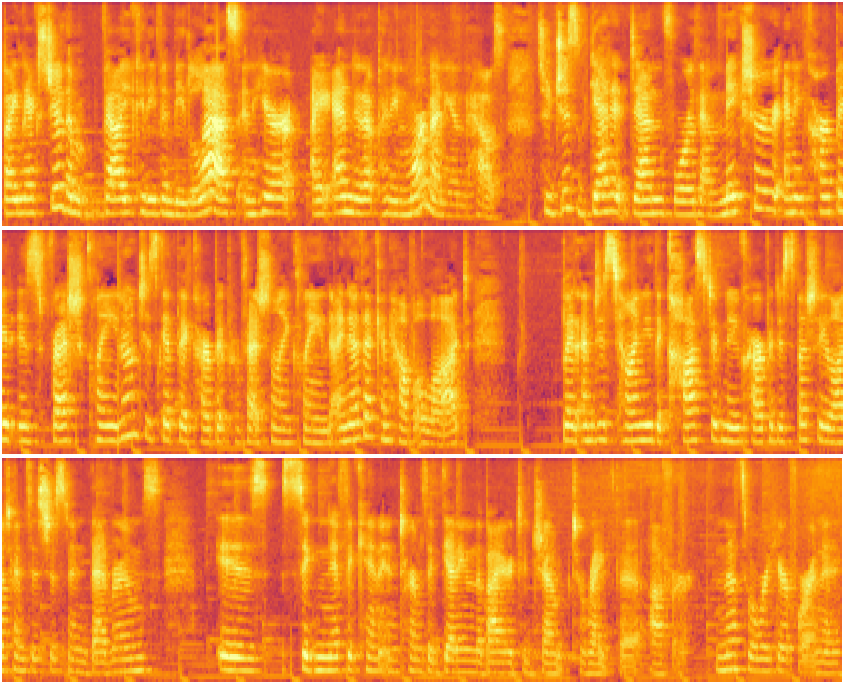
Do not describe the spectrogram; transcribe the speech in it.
by next year the value could even be less and here I ended up putting more money in the house. So just get it done for them. Make sure any carpet is fresh, clean. Don't just get the carpet professionally cleaned. I know that can help a lot, but I'm just telling you the cost of new carpet, especially a lot of times it's just in bedrooms, is significant in terms of getting the buyer to jump to write the offer. And that's what we're here for. In a,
